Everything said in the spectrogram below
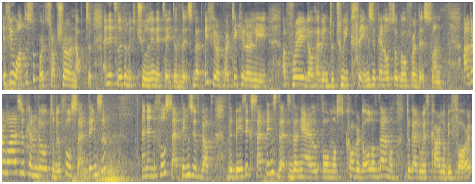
if you want a support structure or not. And it's a little bit too limited this, but if you're particularly afraid of having to tweak things, you can also go for this one. Otherwise, you can go to the full settings, and in the full settings, you've got the basic settings that Danielle almost covered all of them together with Carlo before.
